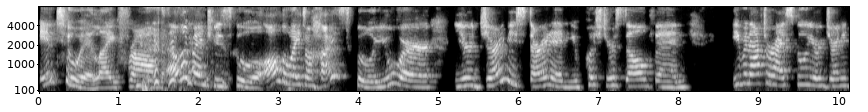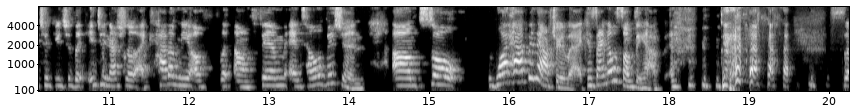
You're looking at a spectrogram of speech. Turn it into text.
into it like from elementary school all the way to high school you were your journey started you pushed yourself and even after high school, your journey took you to the International Academy of um, Film and Television. Um, so, what happened after that? Because I know something happened. so,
